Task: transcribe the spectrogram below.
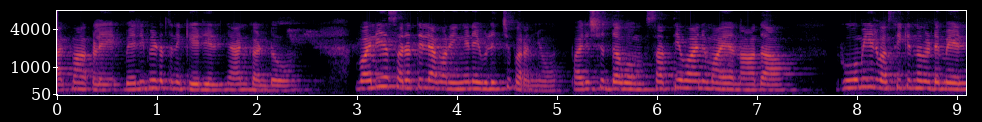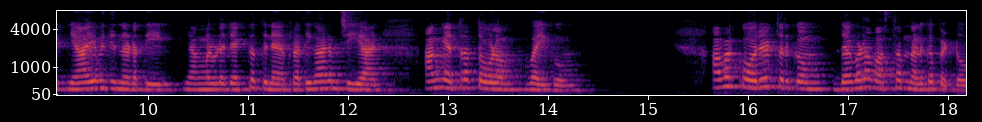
ആത്മാക്കളെ ബലിപീഠത്തിന് കീഴിൽ ഞാൻ കണ്ടു. വലിയ സ്വരത്തിൽ അവർ ഇങ്ങനെ വിളിച്ചു പറഞ്ഞു പരിശുദ്ധവും സത്യവാനുമായ നാഥ ഭൂമിയിൽ വസിക്കുന്നവരുടെ മേൽ ന്യായവിധി നടത്തി ഞങ്ങളുടെ രക്തത്തിന് പ്രതികാരം ചെയ്യാൻ അങ്ങ് എത്രത്തോളം വൈകും? അവർക്ക് ഓരോരുത്തർക്കും ധവള വസ്ത്രം നൽകപ്പെട്ടു.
